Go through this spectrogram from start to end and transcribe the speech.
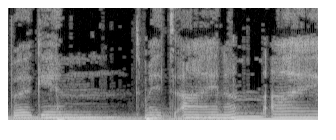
beginnt mit einem Ei.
